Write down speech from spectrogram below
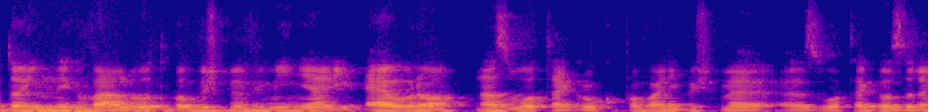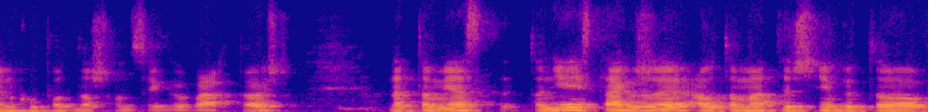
do innych walut, bo byśmy wymieniali euro na złotego, kupowalibyśmy złotego z rynku, podnosząc jego wartość. Natomiast to nie jest tak, że automatycznie by to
